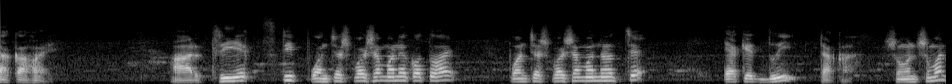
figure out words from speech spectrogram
টাকা হয়। আর থ্রি এক্সটি পঞ্চাশ পয়সা মানে কত হয়? পঞ্চাশ পয়সা মানে হচ্ছে একের দুই টাকা। সমান সমান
